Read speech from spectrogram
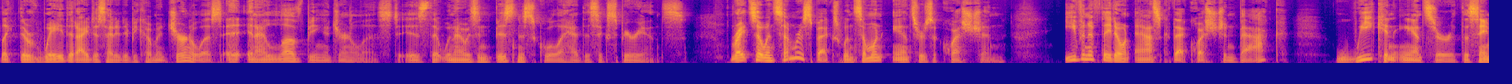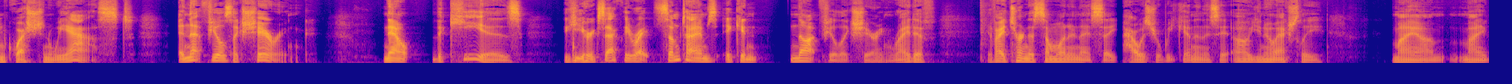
like, the way that I decided to become a journalist, and I love being a journalist, is that when I was in business school, I had this experience. Right. So, in some respects, when someone answers a question, even if they don't ask that question back, we can answer the same question we asked. And that feels like sharing. Now, the key is you're exactly right. Sometimes it can not feel like sharing, right? If if I turn to someone and I say, "How was your weekend?" and they say, "Oh, you know, actually my um my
